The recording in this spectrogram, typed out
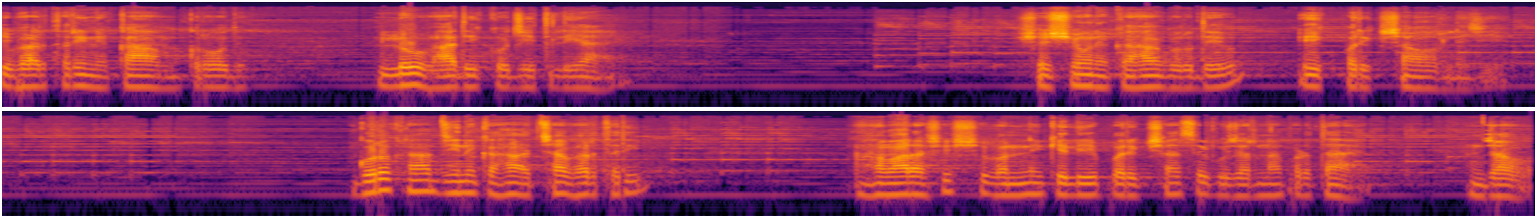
कि भरथरी ने काम, क्रोध, लोभ आदि को जीत लिया है। शिष्यों ने कहा, गुरुदेव, एक परीक्षा और लीजिए। गोरखनाथ जी ने कहा अच्छा भरथरी हमारा शिष्य बनने के लिए परीक्षा से गुजरना पड़ता है। जाओ।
